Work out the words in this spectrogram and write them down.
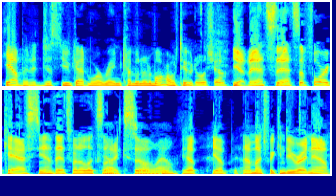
Yeah, but it just you've got more rain coming in tomorrow too, don't you? Yep, that's that's the forecast. Yeah, that's what it looks Yep. like. So, Oh, wow. yep, yep. Not much we can do right now.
